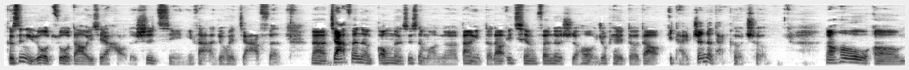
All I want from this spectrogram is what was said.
可是你如果做到一些好的事情，你反而就会加分。那加分的功能是什么呢？当你得到一千分的时候，你就可以得到一台真的坦克车。”然后，呃，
